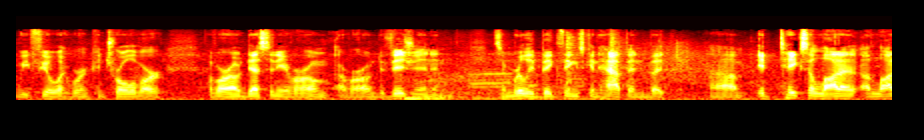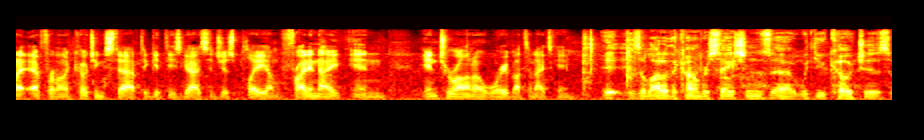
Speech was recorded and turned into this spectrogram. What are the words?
We feel like we're in control of our of our own destiny, of our own of our own division, and some really big things can happen. But um, it takes a lot of a lot of effort on a coaching staff to get these guys to just play on Friday night in in Toronto. Worry about tonight's game. It is a lot of the conversations uh, with you coaches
